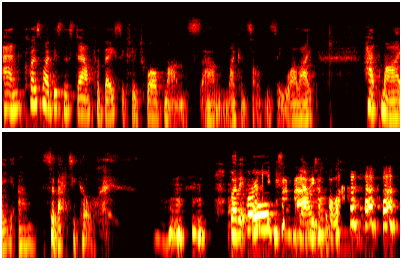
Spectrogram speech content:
and closed my business down for basically 12 months, um, my consultancy, while I had my um, sabbatical. but it all sabbatical.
